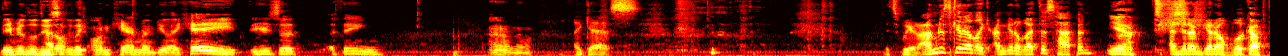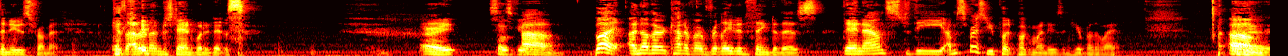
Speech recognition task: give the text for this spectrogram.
Maybe they'll do I something like on camera and be like, "Hey, here's a, a thing." I don't know. I guess. it's weird. I'm just gonna like I'm gonna let this happen, Yeah. and then I'm gonna look up the news from it because I don't understand what it is. All right, sounds good. Um, but another kind of a related thing to this, they announced the. I'm surprised you put Pokemon news in here, by the way. Um, Uh,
